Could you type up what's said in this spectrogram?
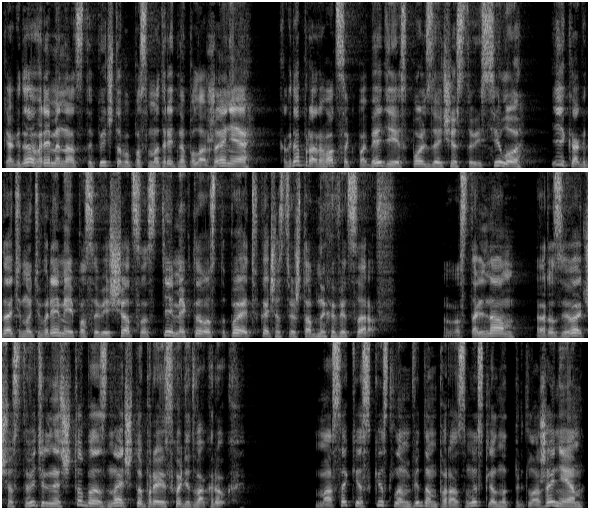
Когда временно отступить, чтобы посмотреть на положение, когда прорваться к победе, используя чистую силу, и когда тянуть время и посовещаться с теми, кто выступает в качестве штабных офицеров. В остальном, развивать чувствительность, чтобы знать, что происходит вокруг. Масаки с кислым видом поразмыслил над предложением,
